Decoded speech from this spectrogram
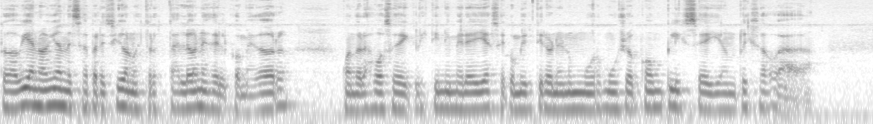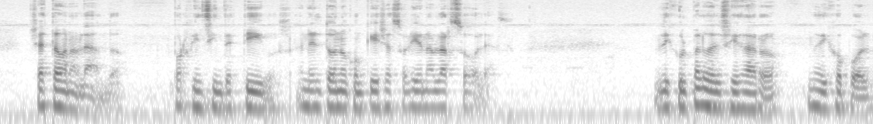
Todavía no habían desaparecido nuestros talones del comedor cuando las voces de Cristina y Mireia se convirtieron en un murmullo cómplice y en risa ahogada. Ya estaban hablando, por fin sin testigos, en el tono con que ellas solían hablar solas. Disculpa lo del cigarro, me dijo Paul,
